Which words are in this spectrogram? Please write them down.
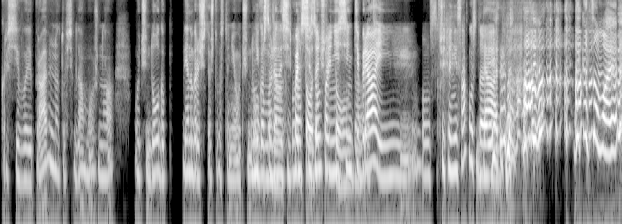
красиво и правильно, то всегда можно очень долго... Я, наоборот, считаю, что в Астане очень Мне долго кажется, можно да. носить пальто, да, сезон чуть ли не с пальто, да, сентября и... Чуть ли не с августа Да, и да, да. конца мая.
